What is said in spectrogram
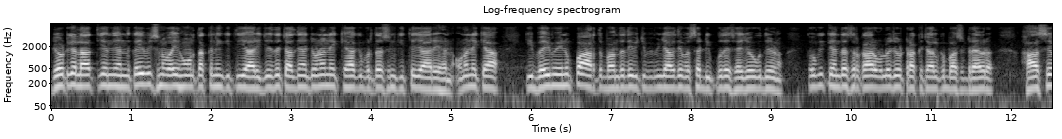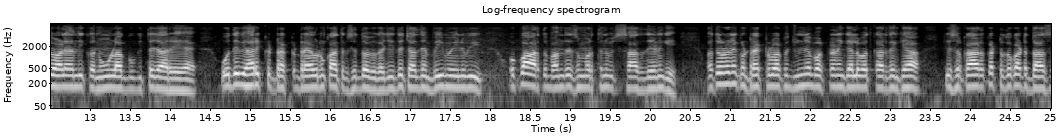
ਡਿਊਟੀਆਂ ਲਾਤੀਆਂ ਜਾਂਦੀਆਂ ਹਨ, ਕਈ ਵੀ ਸੁਣਵਾਈ ਹੋਣ ਤੱਕ ਨਹੀਂ ਕੀਤੀ ਜਾ ਰਹੀ, ਜਿਸ ਦੇ ਚੱਲਦਿਆਂ ਅੱਜ ਉਹਨਾਂ ਨੇ ਕਿਹਾ ਕਿ ਪ੍ਰਦਰਸ਼ਨ ਕੀਤੇ ਜਾ ਰਹੇ ਹਨ, ਉਹਨਾਂ ਨੇ ਕਿਹਾ ਕਿ ਬਈ ਮੈਨੂੰ ਭਾਰਤ ਬੰਦ ਦੇ ਵਿੱਚ ਵੀ ਪੰਜਾਬ ਦੇ ਬੱਸਾਂ ਡਿਪੂ ਦੇ ਸਹਿਯੋਗ ਦੇਣ, ਕਿਉਂਕਿ ਕੇਂਦਰ ਸਰਕਾਰ ਵੱਲੋਂ ਜੋ ਟਰੱਕ ਚਾਲਕ, ਬੱਸ ਡਰਾਈਵਰ ਹਾਦਸੇ ਵਾਲਿਆਂ ਦੀ ਕਾਨੂੰਨ ਲਾਗੂ ਕੀਤਾ ਜਾ ਰਿਹਾ ਹੈ, ਉਹਦੇ ਵੀ ਹਰ ਇੱਕ ਟਰੱਕ ਡਰਾਈਵਰ ਨੂੰ ਘਾਤਕ ਸਿੱਧ ਹੋਵੇਗਾ, ਜਿਸ ਦੇ ਚੱਲਦਿਆਂ 20 ਮਈ ਨੂੰ ਵੀ ਉਹ ਭਾਰਤ ਬੰਦ ਦੇ ਸਮਰਥਨ ਵਿੱਚ ਸਾਥ ਦੇਣਗੇ। ਅਤੇ ਉਹਨਾਂ ਨੇ ਕੰਟਰੈਕਟਰ ਵਰਕਰ ਜੂਨੀਅਰ ਵਰਕਰਾਂ ਨੇ ਗੱਲਬਾਤ ਕਰਦਿਆਂ ਕਿਹਾ ਕਿ ਸਰਕਾਰ ਘੱਟੋ ਤੋਂ ਘੱਟ 10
